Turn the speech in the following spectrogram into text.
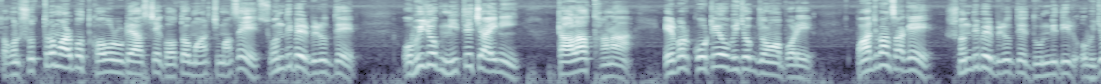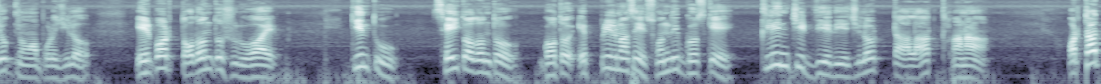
তখন সূত্র মারফত খবর উঠে আসছে, গত মার্চ মাসে সন্দীপের বিরুদ্ধে অভিযোগ নিতে চায়নি টালা থানা। এরপর কোর্টে অভিযোগ জমা পড়ে। পাঁচ মাস আগে সন্দীপের বিরুদ্ধে দুর্নীতির অভিযোগ জমা পড়েছিল। এরপর তদন্ত শুরু হয়। কিন্তু সেই তদন্ত গত এপ্রিল মাসে সন্দীপ ঘোষকে ক্লিন চিট দিয়ে দিয়েছিল টালা থানা। অর্থাৎ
